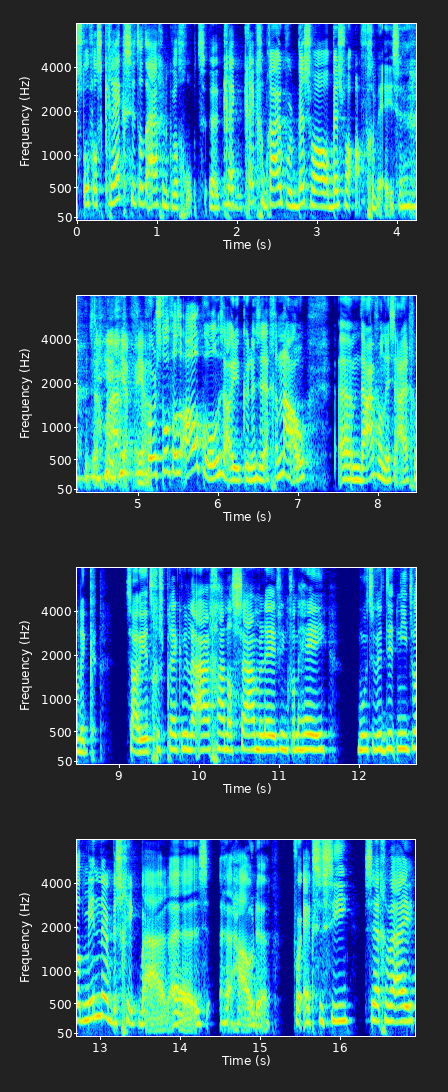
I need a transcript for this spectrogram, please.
stof als crack zit dat eigenlijk wel goed. Uh, crack, crackgebruik wordt best wel, best wel afgewezen. Zeg maar. ja, ja. Voor stof als alcohol zou je kunnen zeggen... nou, um, daarvan is eigenlijk... zou je het gesprek willen aangaan als samenleving van... hey, moeten we dit niet wat minder beschikbaar uh, houden? Voor ecstasy zeggen wij...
